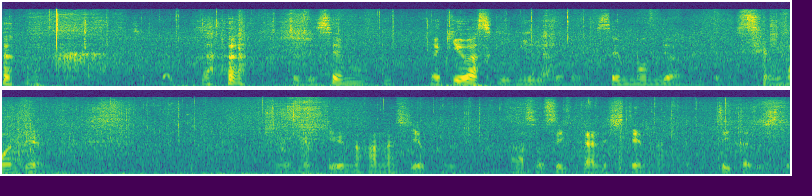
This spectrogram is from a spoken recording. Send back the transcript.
ね。専野球は好き見るけど専門ではないけど。専門ではない。野球の話よくあそう。ツイッターでしてんな。ツイッターでして。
